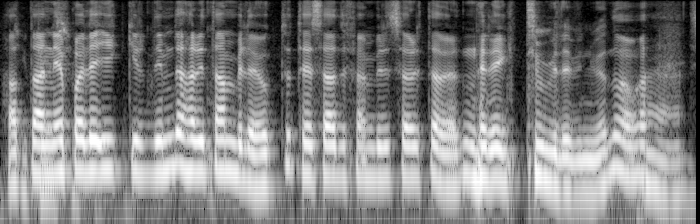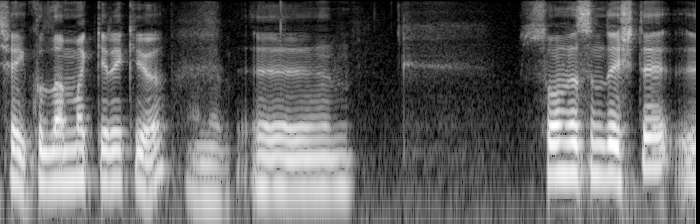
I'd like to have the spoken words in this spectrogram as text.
Hatta. Nepal'e ilk girdiğimde haritam bile yoktu. Tesadüfen birisi harita verdi. Nereye gittim bile bilmiyordum ama Ha, şey kullanmak gerekiyor. anladım. Ee, sonrasında işte e,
